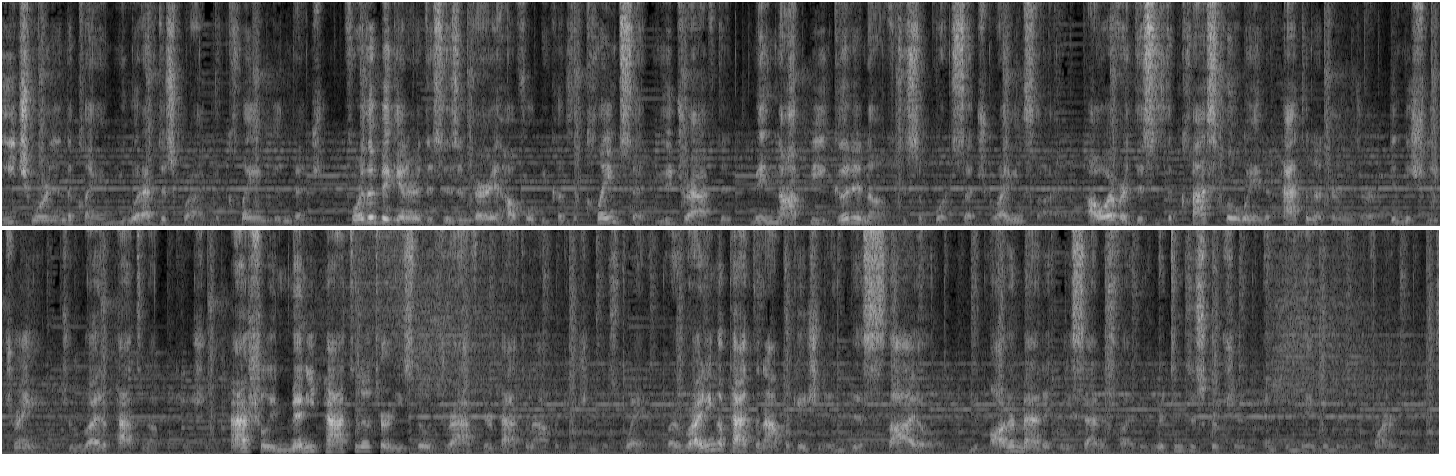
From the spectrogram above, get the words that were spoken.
each word in the claim, you would have described the claimed invention. For the beginner, this isn't very helpful because the claim set you drafted may not be good enough to support such writing style. However, this is the classical way that patent attorneys are initially trained to write a patent application. Actually, many patent attorneys still draft their patent application this way. By writing a patent application in this style, you automatically satisfy the written description and enablement requirements.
